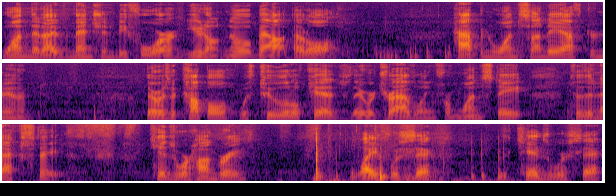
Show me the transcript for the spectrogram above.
One that I've mentioned before, you don't know about at all. Happened one Sunday afternoon there was a couple with two little kids. They were traveling from one state to the next state. Kids were hungry. The wife was sick. The kids were sick.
